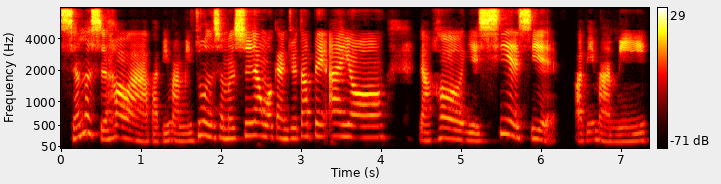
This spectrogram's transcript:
什么时候啊，爸比妈咪做了什么事让我感觉到被爱哟？然后也谢谢爸比妈咪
